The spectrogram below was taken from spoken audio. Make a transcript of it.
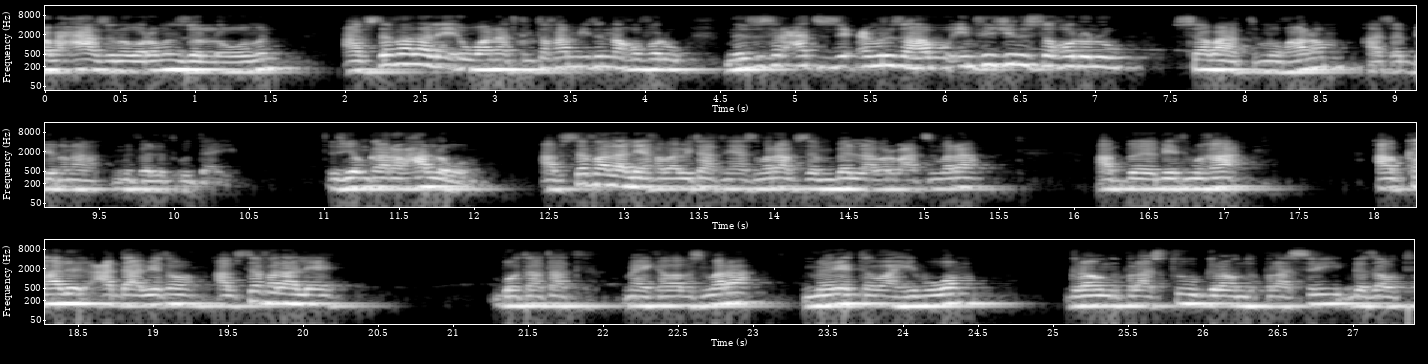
ረብሓ ዝነበሮምን ዘለዎምን ኣብ ዝተፈላለየ እዋናት ክልተ ካብ ሚእት እናኸፈሉ ነዚ ስርዓት እዚ ዕምሪ ዝሃቡ ኢንፊዥን ዝተኸልሉ ሰባት ምዃኖም ኣፀቢቕና ንፈልጥ ጉዳይ እዩ እዚኦም ከዓ ረብሓ ኣለዎም ኣብ ዝተፈላለየ ከባቢታት ናይ ኣስመራ ኣብ ሰንበል ኣብ ኣርባዕተ ዝመራ ኣብ ቤት ምኻዕ ኣብ ካልእ ዓዲ ኣቤቶ ኣብ ዝተፈላለየ ቦታታት ናይ ከባቢ ኣስመራ መሬት ተዋሂብዎም ግራውንድ ፕላስ ቱ ግራውንድ ፕላስ ስሪ ገዛውቲ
